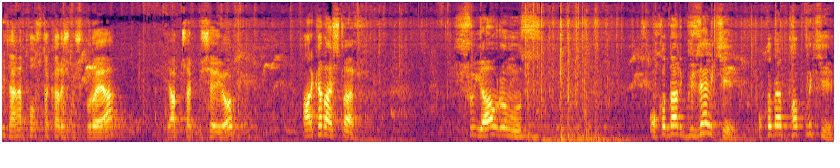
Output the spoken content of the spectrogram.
Bir tane posta karışmış buraya. Yapacak bir şey yok. Arkadaşlar şu yavrumuz o kadar güzel ki, o kadar tatlı ki.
